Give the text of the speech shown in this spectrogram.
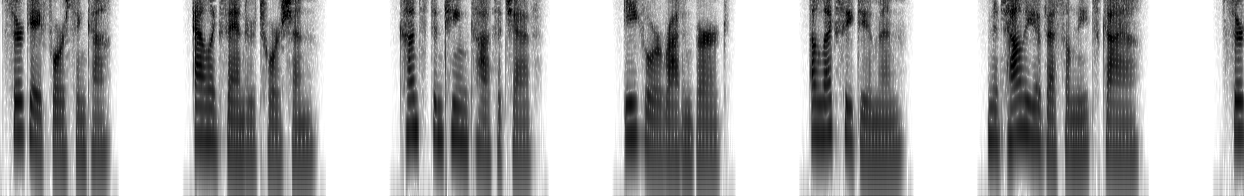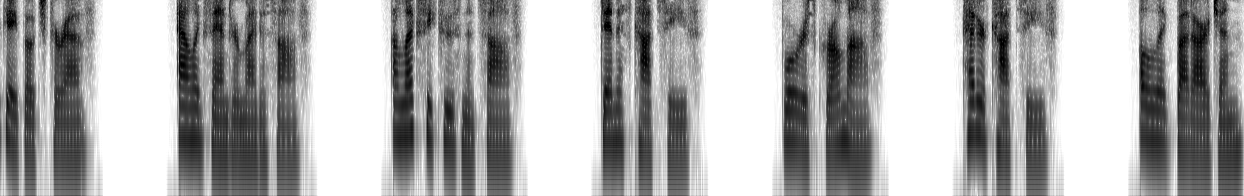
Sergei Fursenko, Alexander Torshin, Konstantin Kosachev, Igor Rotenberg, Alexei Duman, Natalia Veselnitskaya, Sergei Bochkarev, Alexander Midasov, Alexei Kuznetsov, Denis Kotsev, Boris Gromov, Petr Kotsev, Oleg Budargin,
